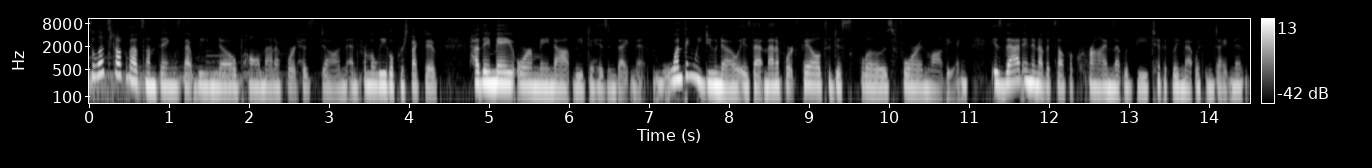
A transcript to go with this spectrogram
So let's talk about some things that we know Paul Manafort has done, and from a legal perspective, how they may or may not lead to his indictment. One thing we do know is that Manafort failed to disclose foreign lobbying. Is that in and of itself a crime that would be typically met with indictment?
